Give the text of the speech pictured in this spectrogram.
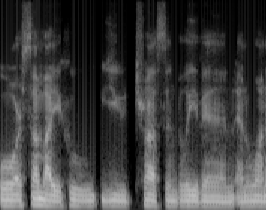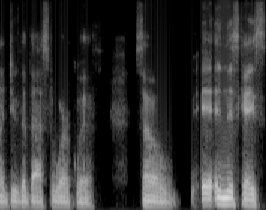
or somebody who you trust and believe in and want to do the best work with so in this case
